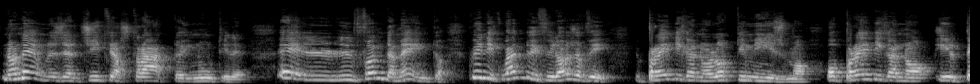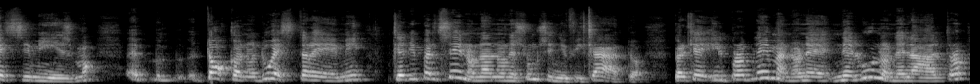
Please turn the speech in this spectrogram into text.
non è un esercizio astratto, inutile, è il fondamento. Quindi quando i filosofi predicano l'ottimismo o predicano il pessimismo, eh, toccano due estremi che di per sé non hanno nessun significato, perché il problema non è né l'uno né l'altro,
